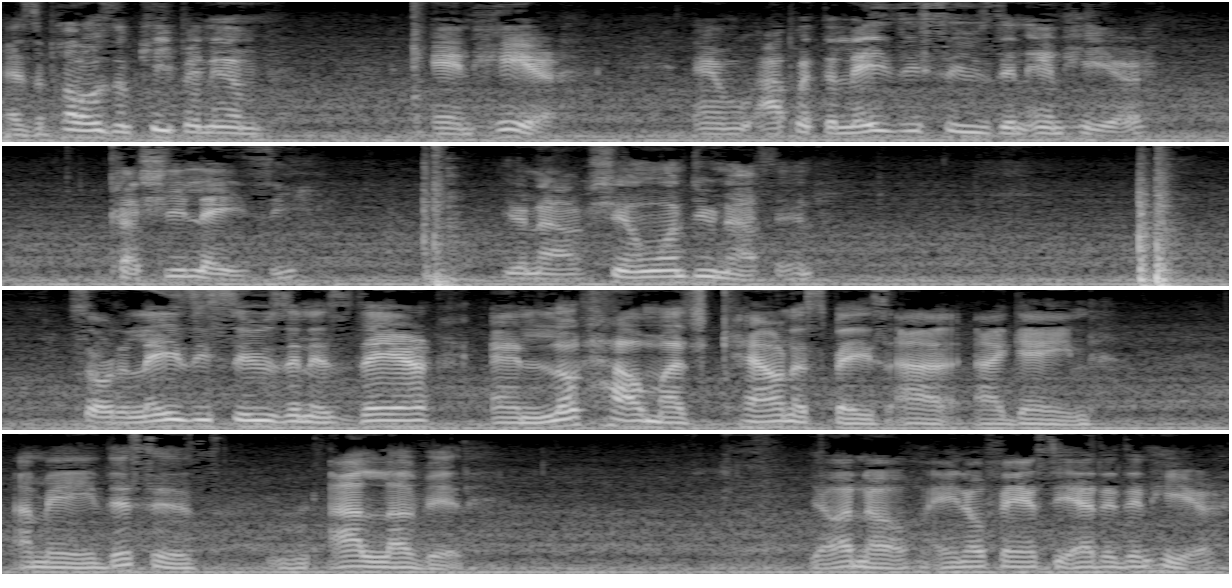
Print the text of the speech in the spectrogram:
As opposed of keeping them in here and I put the lazy Susan in here because she lazy. You know, she don't want to do nothing. So the lazy Susan is there and look how much counter space I, I gained. I mean, this is, I love it. Y'all know, ain't no fancy editing here.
